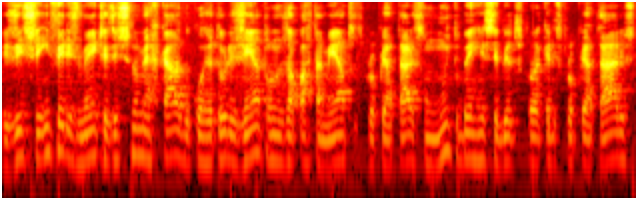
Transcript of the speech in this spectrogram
Existe, infelizmente, existe no mercado, corretores entram nos apartamentos dos proprietários, são muito bem recebidos por aqueles proprietários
